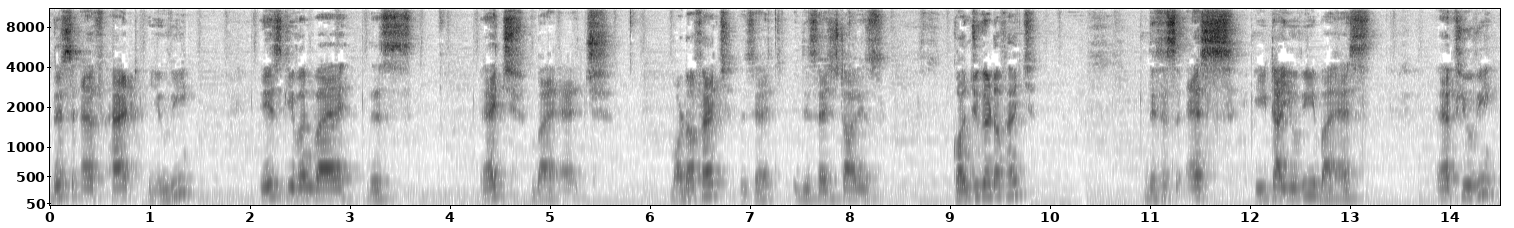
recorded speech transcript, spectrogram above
This f hat uv is given by this h by h mod of h. This h this h star is conjugate of h. This is s eta uv by s f uv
